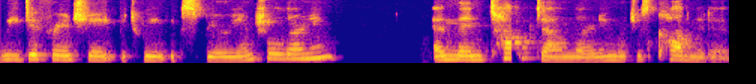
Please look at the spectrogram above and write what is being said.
we differentiate between experiential learning and then top down learning, which is cognitive.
